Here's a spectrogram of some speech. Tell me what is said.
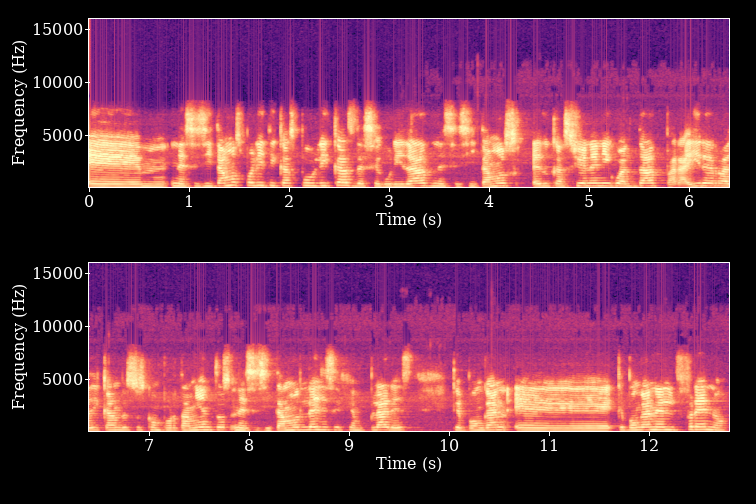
Eh, necesitamos políticas públicas de seguridad, necesitamos educación en igualdad para ir erradicando esos comportamientos, necesitamos leyes ejemplares que pongan, eh, que pongan el freno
